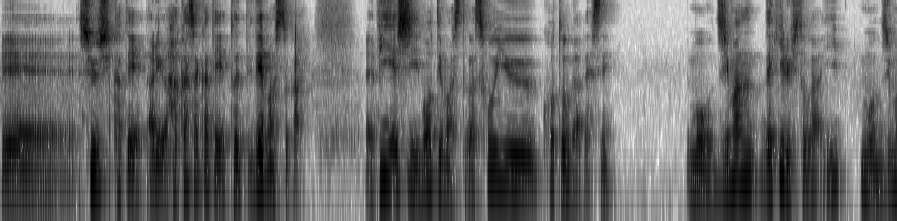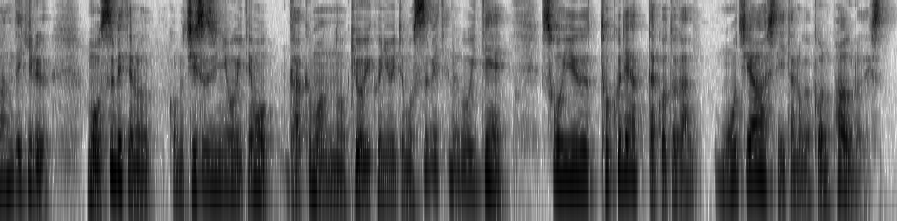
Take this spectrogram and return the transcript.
えー、修士課程、あるいは博士課程取って出ますとか、PhD 持ってますとか、そういうことがですね、もう自慢できる人がい、もう自慢できる、もうすべてのこの血筋においても、学問の教育においても、すべてにおいて、そういう徳であったことが持ち合わせていたのがこのパウロです。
